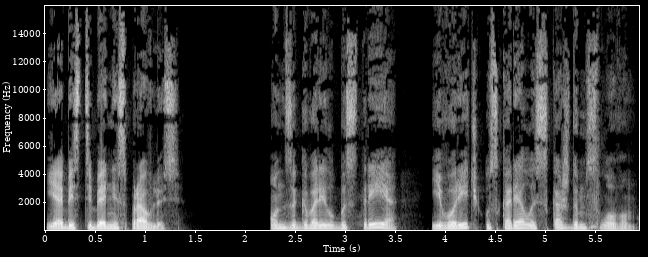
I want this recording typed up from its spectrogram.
Я без тебя не справлюсь. Он заговорил быстрее, его речь ускорялась с каждым словом.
